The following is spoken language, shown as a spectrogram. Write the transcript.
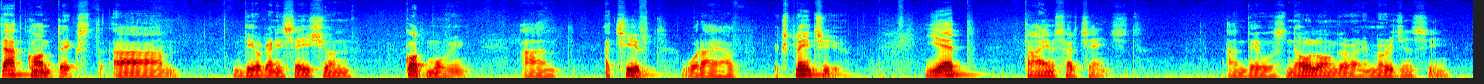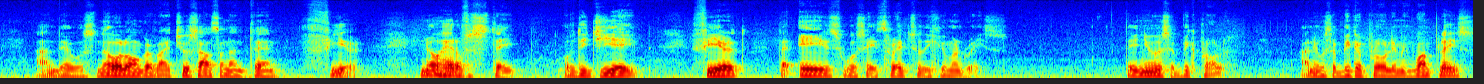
that context, um, the organization got moving and achieved what I have explained to you. Yet, times have changed, and there was no longer an emergency and there was no longer by 2010 fear. No head of state of the G8 feared that AIDS was a threat to the human race. They knew it was a big problem, and it was a bigger problem in one place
